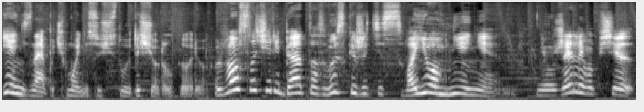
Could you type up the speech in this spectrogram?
Я не знаю, почему они существуют, еще раз говорю. В любом случае, ребята, выскажите свое мнение. Неужели вообще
